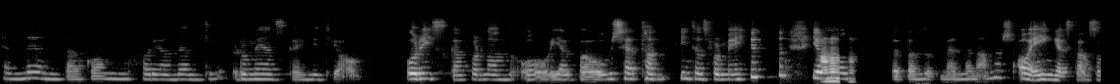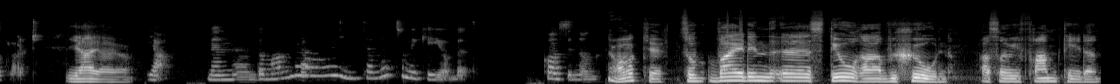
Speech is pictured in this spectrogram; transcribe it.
en enda gång har jag använt rumänska i mitt jobb. Och ryska för någon att hjälpa och översätta, inte ens för mig. jag. Men annars. Och engelska såklart. Ja, ja, ja. Ja, men eh, de andra har inte använt så mycket i jobbet. Konstigt nog. Ja, Okej. Så vad är din eh, stora vision? Alltså i framtiden.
